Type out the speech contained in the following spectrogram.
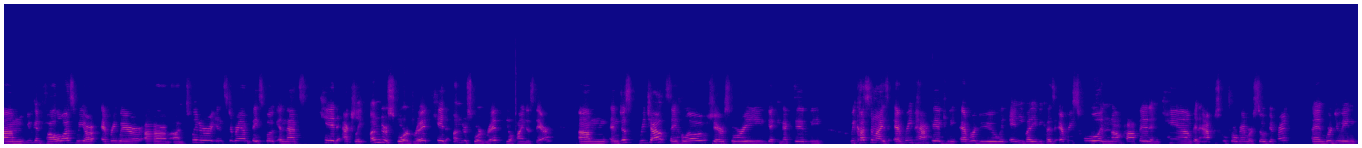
um, you can follow us. We are everywhere um, on twitter instagram facebook and that's kid actually underscore grit kid underscore grit. You'll find us there um, and just reach out say hello share a story get connected we we customize every package we ever do with anybody because every school and nonprofit and camp and after school program are so different. And we're doing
